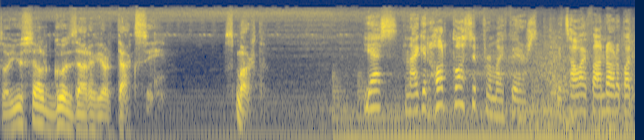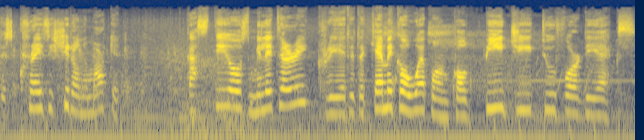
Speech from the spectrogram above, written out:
So you sell goods out of your taxi. Smart. Yes, and I get hot gossip from my fares. It's how I found out about this crazy shit on the market. Castillo's military created a chemical weapon called PG-24DX.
